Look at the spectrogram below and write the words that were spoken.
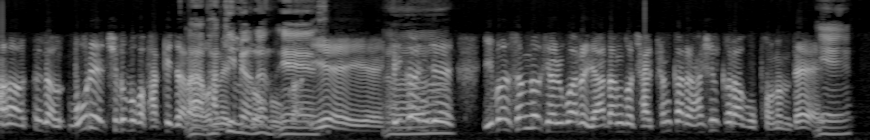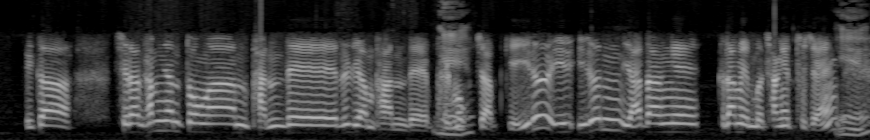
아, 그러니까 모레 지도부가 바뀌잖아요. 아, 바뀌면은. 예, 예. 예. 그러니까 아. 이제 이번 선거 결과를 야당도 잘 평가를 하실 거라고 보는데, 예. 그러니까 지난 3년 동안 반대를 위한 반대, 발목 네. 잡기 이런 이런 야당의 그다음에 뭐 장애 투쟁 예.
